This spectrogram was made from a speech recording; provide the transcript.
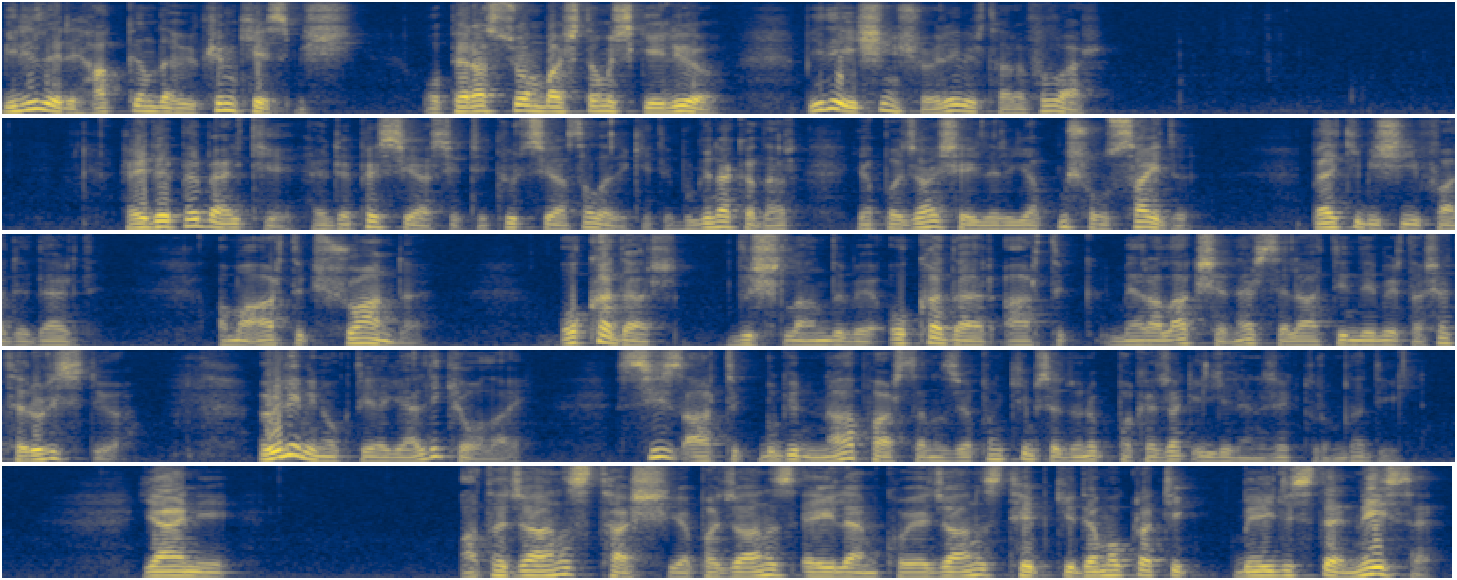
Birileri hakkında hüküm kesmiş. Operasyon başlamış geliyor. Bir de işin şöyle bir tarafı var. HDP belki, HDP siyaseti, Kürt siyasal hareketi bugüne kadar yapacağı şeyleri yapmış olsaydı belki bir şey ifade ederdi. Ama artık şu anda o kadar dışlandı ve o kadar artık Meral Akşener Selahattin Demirtaş'a terörist diyor. Öyle bir noktaya geldi ki olay. Siz artık bugün ne yaparsanız yapın kimse dönüp bakacak, ilgilenecek durumda değil. Yani atacağınız taş, yapacağınız eylem, koyacağınız tepki demokratik mecliste neyse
